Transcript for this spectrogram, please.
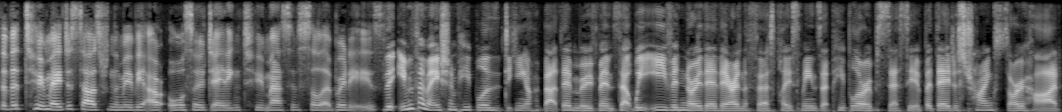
that the two major stars from the movie are all also dating two massive celebrities. The information people are digging up about their movements that we even know they're there in the first place means that people are obsessive, but they're just trying so hard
